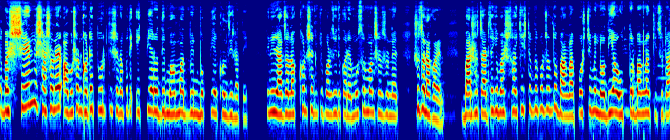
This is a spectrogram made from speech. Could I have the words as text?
তারপর সেন শাসনের অবসান ঘটে তুর্কি সেনাপতি ইখতিয়ার উদ্দিন মোহাম্মদ বিন বক্তিয়ার খলজির হাতে। তিনি রাজা লক্ষণ সেনকে পরাজিত করে মুসলমান শাসনের সূচনা করেন। বারোশো চার থেকে বারোশো ছয় খ্রিস্টাব্দ পর্যন্ত বাংলার পশ্চিমে নদিয়া ও উত্তর বাংলার কিছুটা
